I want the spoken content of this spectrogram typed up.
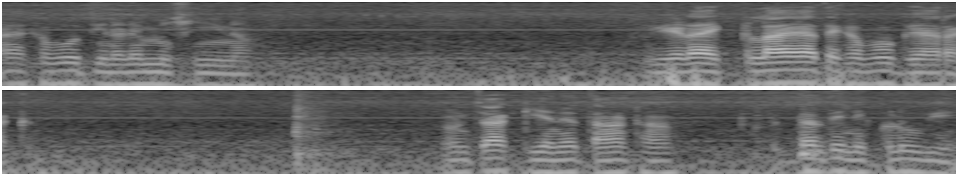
ਆ ਖਬੋਤੀ ਨਾਲੇ ਮਸ਼ੀਨ ਜਿਹੜਾ ਇੱਕ ਲਾਇਆ ਤੇ ਖਬੋ ਗਿਆ ਰੱਖ। ਹੁਣ ਝਾਕੀ ਜਾਂਦੇ ਤਾਂ ਠਾਂ ਇੱਧਰ ਦੀ ਨਿਕਲੂਗੀ?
